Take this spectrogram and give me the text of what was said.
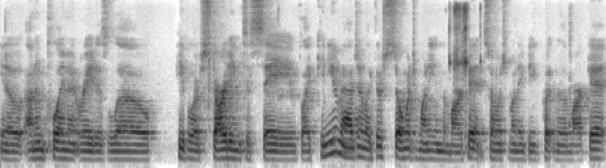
You know, unemployment rate is low. People are starting to save. Like, can you imagine? Like, there's so much money in the market and so much money being put into the market,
